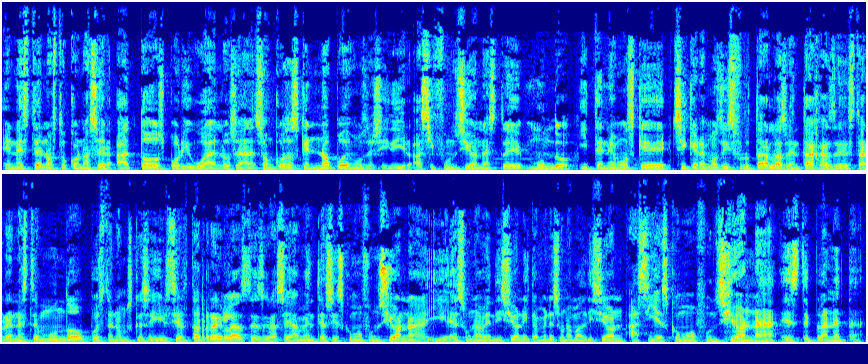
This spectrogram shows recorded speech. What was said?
en este nos tocó nacer a todos por igual, o sea, son cosas que no podemos decidir, así funciona este mundo y tenemos que, si queremos disfrutar las ventajas de estar en este mundo, pues tenemos que seguir ciertas reglas, desgraciadamente así es como funciona y es una bendición y también es una maldición, así es como funciona este planeta.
